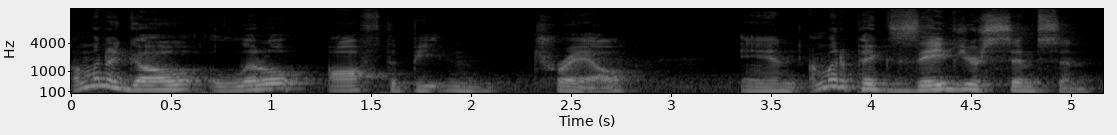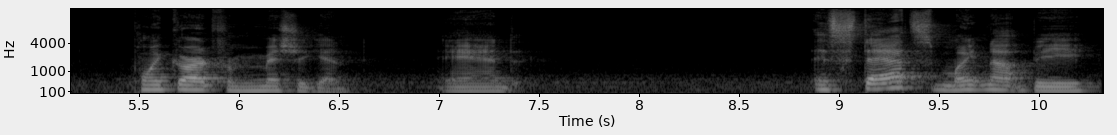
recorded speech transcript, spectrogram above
I'm gonna go a little off the beaten trail, and I'm gonna pick Xavier Simpson, point guard from Michigan, and his stats might not be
